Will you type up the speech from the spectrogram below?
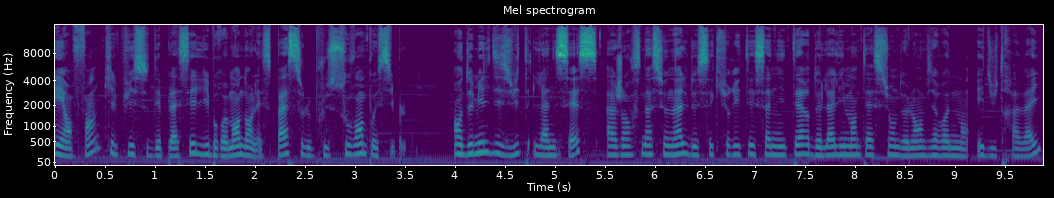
Et enfin, qu'il puisse se déplacer librement dans l'espace le plus souvent possible. En 2018, l'ANSES, Agence nationale de sécurité sanitaire de l'alimentation, de l'environnement et du travail,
